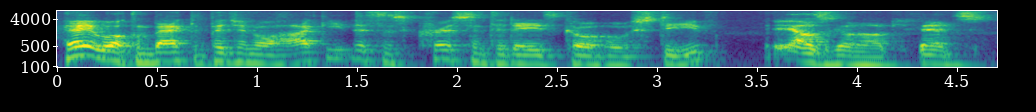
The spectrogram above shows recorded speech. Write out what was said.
Hey, welcome back to Pigeonhole Hockey. This is Chris and today's co-host Steve. Hey, how's it going, hockey fans?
